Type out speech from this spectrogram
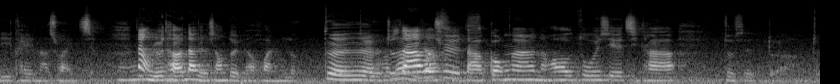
历可以拿出来讲。但我觉得台湾大学相对比较欢乐，对对对，好就是大家会去打工啊，然后做一些其他，就是对啊，对。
